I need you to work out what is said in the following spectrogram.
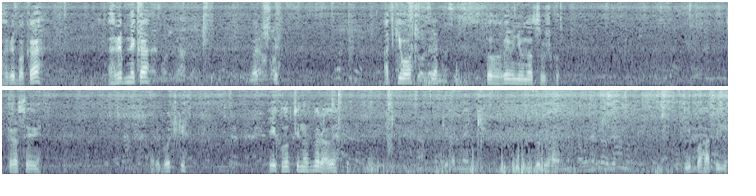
грибака, грибника. Бачите. А такі о, 100 гривень на сушку. Красиві. Грибочки. І хлопці назбирали. Такі гарненькі. Дуже гарні. І багато їх.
